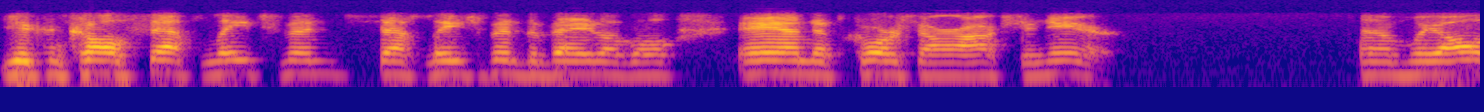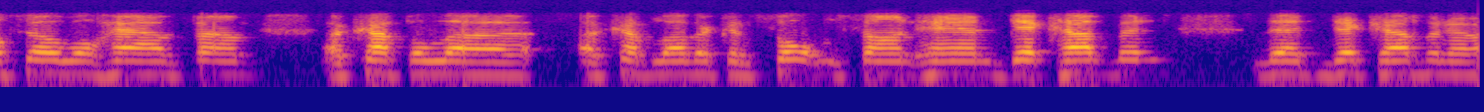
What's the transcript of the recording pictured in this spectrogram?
you can call Seth Leachman. Seth Leachman's available, and of course our auctioneer. Um, we also will have um, a couple uh, a couple other consultants on hand. Dick Hubman, that Dick Hubman, uh,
